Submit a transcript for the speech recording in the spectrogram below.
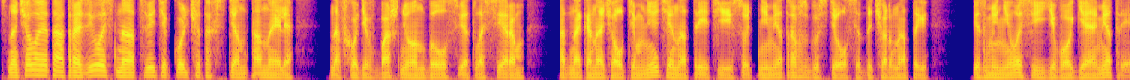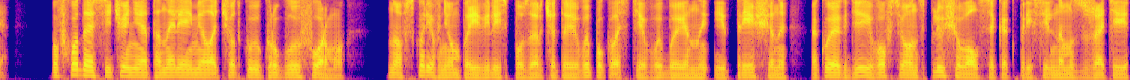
Сначала это отразилось на цвете кольчатых стен тоннеля. На входе в башню он был светло-серым, Однако начал темнеть, и на третьей сотни метров сгустился до черноты. Изменилась и его геометрия. У входа сечение тоннеля имело четкую круглую форму, но вскоре в нем появились пузырчатые выпуклости, выбоины и трещины, а кое-где и вовсе он сплющивался, как при сильном сжатии,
